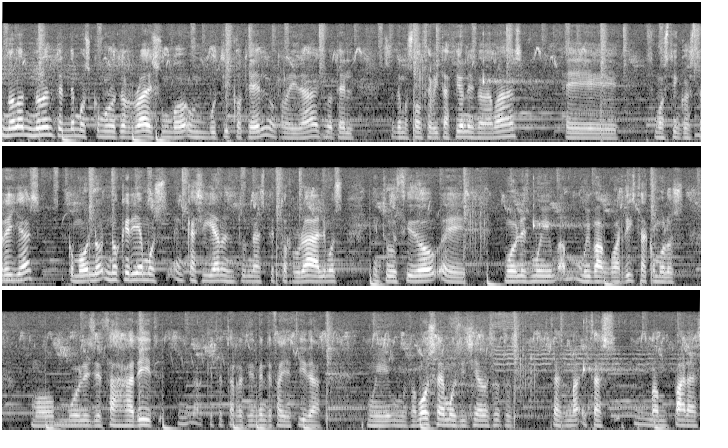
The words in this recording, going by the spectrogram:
no, lo, no lo entendemos como un hotel rural, es un, un boutique hotel en realidad, es un hotel, tenemos 11 habitaciones nada más, eh, somos 5 estrellas. Como no, no queríamos encasillarnos en un aspecto rural, hemos introducido eh, muebles muy, muy vanguardistas como los como muebles de Zaha Hadid, una arquitecta recientemente fallecida, muy, muy famosa. Hemos diseñado nosotros estas, estas mamparas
